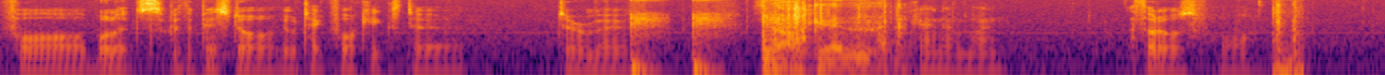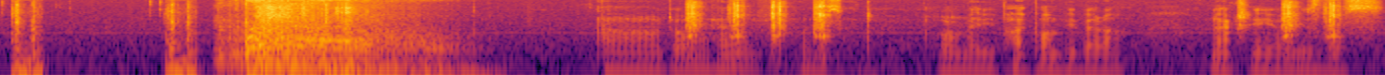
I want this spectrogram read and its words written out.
four bullets with a pistol it would take four kicks to to remove. Rockin'. Okay, never mind. I thought it was four. Uh, do I have? I guess. Or maybe pipe bomb be better. No, actually, I'll use this.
